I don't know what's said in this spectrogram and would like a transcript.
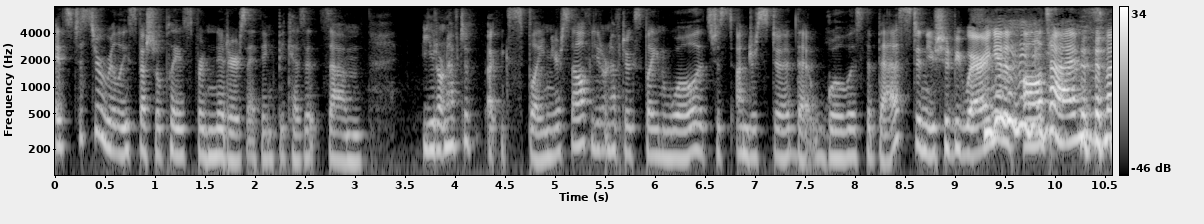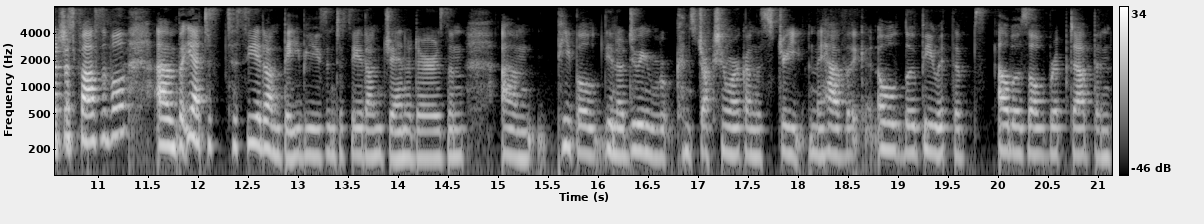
it's just a really special place for knitters, I think, because it's um, you don't have to uh, explain yourself. You don't have to explain wool. It's just understood that wool is the best and you should be wearing it at all times as much as possible. Um, but yeah, to, to see it on babies and to see it on janitors and um, people, you know, doing construction work on the street and they have like an old loopy with the elbows all ripped up and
